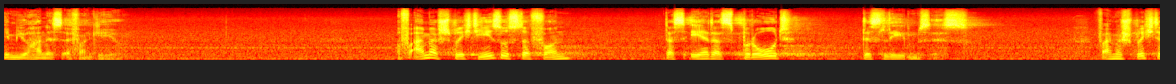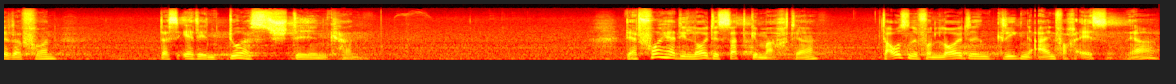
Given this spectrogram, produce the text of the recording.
im Johannesevangelium. Auf einmal spricht Jesus davon, dass er das Brot des Lebens ist. Auf einmal spricht er davon, dass er den Durst stillen kann. Der hat vorher die Leute satt gemacht, ja. Tausende von Leuten kriegen einfach Essen, ja.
